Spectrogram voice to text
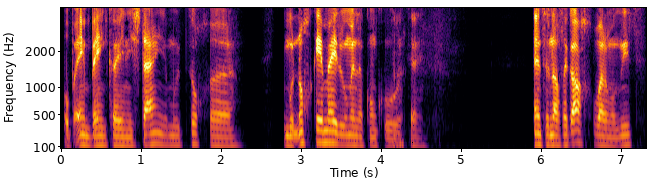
op één been kan je niet staan. Je moet toch je moet nog een keer meedoen met een concours. Okay. En toen dacht ik, ach, waarom ook niet?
